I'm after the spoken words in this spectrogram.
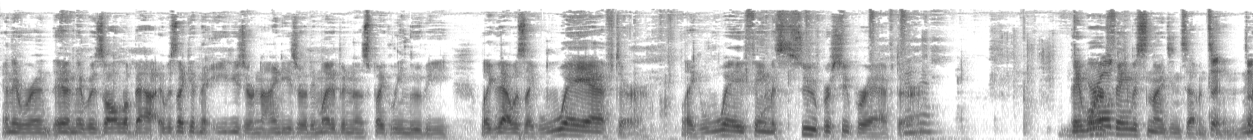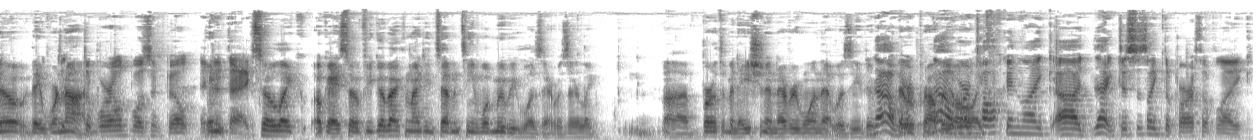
and they were in, and it was all about it was like in the 80s or 90s, or they might have been in a Spike Lee movie. Like that was like way after, like way famous, super super after. Mm-hmm. They weren't Mm-hmm. world- famous in 1917. the- the- no, they were the, not. the world wasn't built in And a day. So like okay, so if you go back to 1917, what movie was there? Was there like uh, Birth of a Nation and everyone that was either No, they we're, no, all we're like talking like uh like this is like the birth of like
